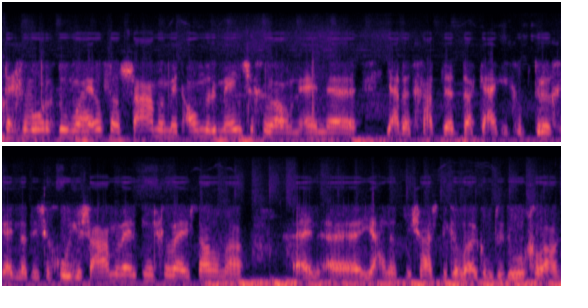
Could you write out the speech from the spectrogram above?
Tegenwoordig doen we heel veel samen met andere mensen gewoon. En ja, dat gaat, dat, daar kijk ik op terug. En dat is een goede samenwerking geweest allemaal. En eh, ja, dat is hartstikke leuk om te doen gewoon.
